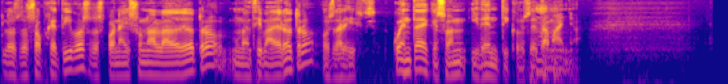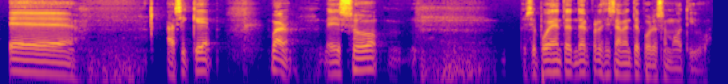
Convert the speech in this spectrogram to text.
los dos objetivos, los ponéis uno al lado de otro, uno encima del otro, os daréis cuenta de que son idénticos de tamaño. Eh, así que, bueno, eso se puede entender precisamente por ese motivo.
